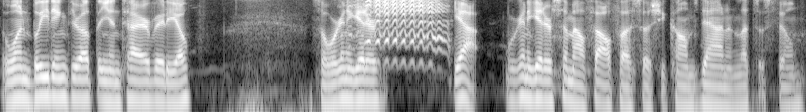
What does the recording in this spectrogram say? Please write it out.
the one bleeding throughout the entire video. So we're gonna get her, yeah, we're gonna get her some alfalfa so she calms down and lets us film.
